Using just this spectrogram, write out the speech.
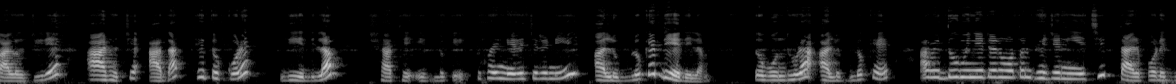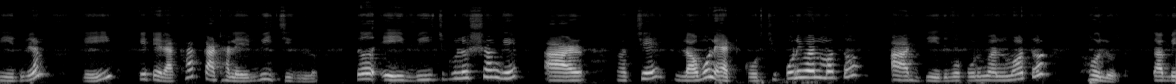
কালো জিরে আর হচ্ছে আদা থেতো করে দিয়ে দিলাম। সাথে এগুলোকে একটুখানি নেড়ে চেড়ে নিয়ে আলুগুলোকে দিয়ে দিলাম। তো বন্ধুরা, আলুগুলোকে আমি দু মিনিটের মতন ভেজে নিয়েছি। তারপরে দিয়ে দিলাম এই কেটে রাখা কাঁঠালের বীজগুলো। তো এই বীজগুলোর সঙ্গে আর হচ্ছে লবণ অ্যাড করছি পরিমাণ মতো। আর দিয়ে দেবো পরিমাণ মতো হলুদ। তবে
